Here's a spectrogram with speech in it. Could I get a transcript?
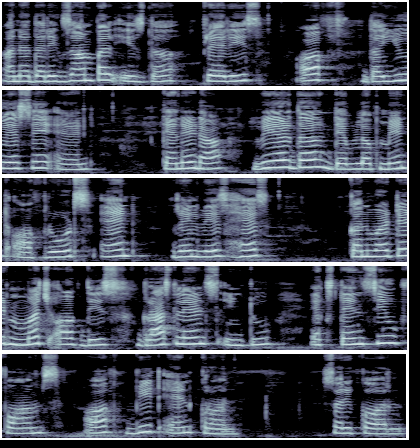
Another example is the prairies of the USA and Canada where the development of roads and railways has converted much of these grasslands into extensive farms of wheat and corn. Sorry, corn.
